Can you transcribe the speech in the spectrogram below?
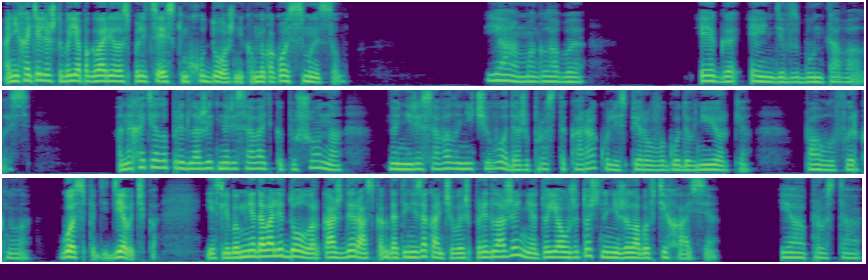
Они хотели, чтобы я поговорила с полицейским художником, но какой смысл? Я могла бы... Эго Энди взбунтовалась. Она хотела предложить нарисовать капюшона, но не рисовала ничего, даже просто каракули с первого года в Нью-Йорке. Паула фыркнула. «Господи, девочка, если бы мне давали доллар каждый раз, когда ты не заканчиваешь предложение, то я уже точно не жила бы в Техасе». Я просто...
